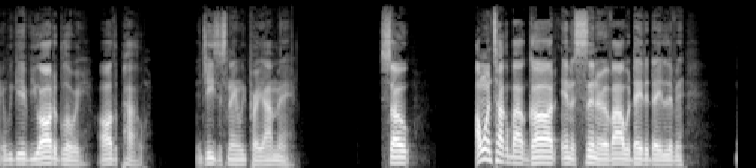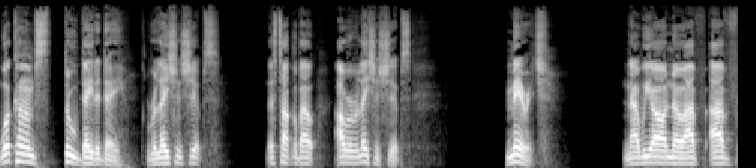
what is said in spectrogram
and we give you all the glory, all the power. In Jesus' name we pray. Amen. So, I want to talk about God in the center of our day to day living. What comes through day to day? Relationships. Let's talk about our relationships. Marriage. Now we all know I've I've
